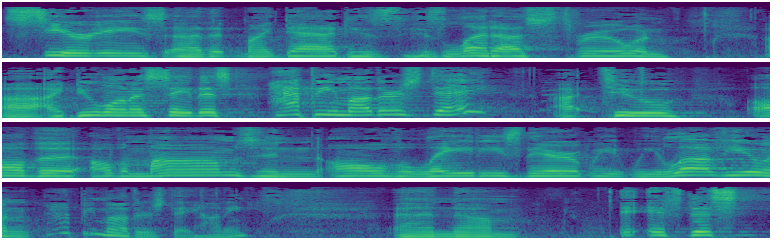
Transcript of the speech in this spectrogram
series uh, that my dad has, has led us through. And uh, I do want to say this: Happy Mother's Day uh, to all the all the moms and all the ladies there. We we love you and Happy Mother's Day, honey. And um, if this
